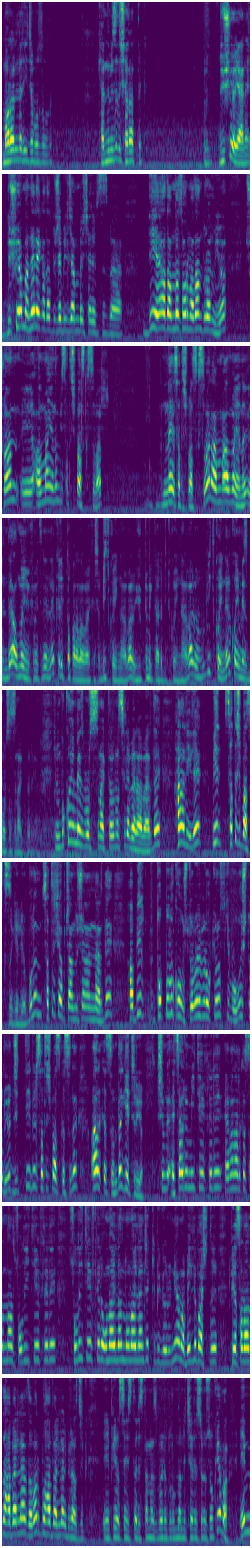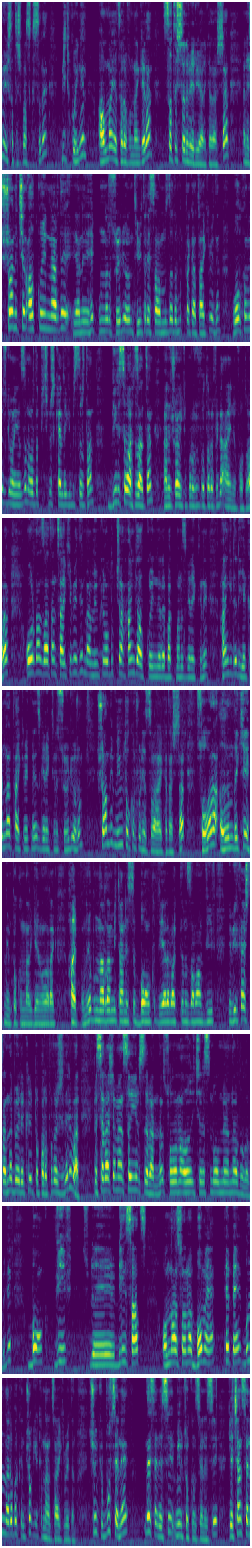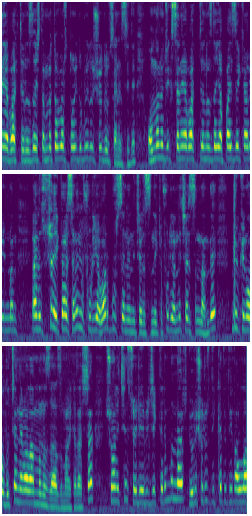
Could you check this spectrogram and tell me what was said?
Moraller iyice bozuldu. Kendimizi dışarı attık. Düşüyor yani. Düşüyor ama nereye kadar düşebileceğim be şerefsiz be. Diye adam da sormadan duramıyor. Şu an e, Almanya'nın bir satış baskısı var. Ne satış baskısı var? Almanya'nın elinde, Almanya hükümetinin elinde kripto paralar var arkadaşlar. Bitcoin'ler var. Yüklü miktarda Bitcoin'ler var ve bu Bitcoin'leri Coinbase borsasına aktarıyor. Şimdi bu Coinbase borsasına aktarılmasıyla beraber de haliyle bir satış baskısı geliyor. Bunun satış yapacağını düşünenler de ha bir topluluk oluşturuyor. Böyle bir okyanus gibi oluşturuyor. Ciddi bir satış baskısını arkasında getiriyor. Şimdi Ethereum ETF'leri hemen arkasından Sol ETF'leri Sol ETF'leri onaylandı onaylanacak gibi görünüyor ama belli başlı piyasalarda haberler de var. Bu haberler birazcık e, piyasayı ister istemez böyle durumların içerisine sokuyor ama en büyük satış baskısını Bitcoin'in Almanya tarafından gelen satışları veriyor arkadaşlar. Yani şu an için altcoin'lerde yani hep bunları söylüyorum. Twitter hesabımızda da mutlaka takip edin. Volkan Özgüven yazın. Orada piçmiş kelle gibi sırtan birisi var zaten. Hani şu anki profil fotoğrafıyla aynı fotoğraf. Oradan zaten takip edin. Ben mümkün oldukça hangi altcoin'lere bakmanız gerektiğini, hangileri yakından takip etmeniz gerektiğini söylüyorum. Şu an bir meme token furyası var arkadaşlar. Solana ağındaki meme tokenlar genel olarak hype'lanıyor. Bunlardan bir tanesi Bonk, diğere baktığınız zaman VIF ve birkaç tane de böyle kripto para projeleri var. Mesela hemen sayayım size benden. Solana ağı içerisinde olmayanlar da olabilir. Bonk, VIF, e, Binsat, ondan sonra Bome, Pepe bunları bakın çok yakından takip edin. Çünkü bu sene ne senesi? Meme token senesi. Geçen seneye baktığınızda işte Metaverse doydu buydu şuydu senesiydi. Ondan önceki seneye baktığınızda yapay zeka bilmem yani sürekli her sene bir furya var. Bu senenin içerisindeki furyanın içerisinden de mümkün oldukça nemalanmanız lazım arkadaşlar. Şu an için söyleyebileceklerim bunlar. Görüşürüz. Dikkat edin. Allah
